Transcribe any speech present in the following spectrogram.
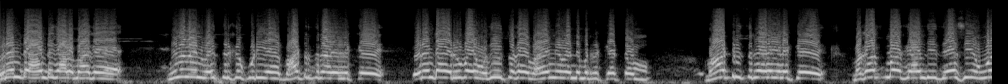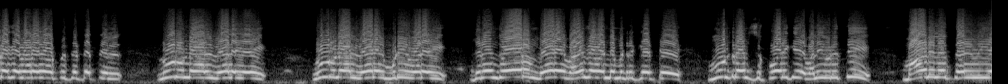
இரண்டு ஆண்டு காலமாக நிலுவையில் வைத்திருக்கக்கூடிய மாற்றுத்திறனாளிகளுக்கு இரண்டாயிரம் ரூபாய் உதவித்தொகை வழங்க வேண்டும் என்று கேட்டோம். மாற்றுத்திறனாளிகளுக்கு மகாத்மா காந்தி தேசிய ஊரக வேலைவாய்ப்பு திட்டத்தில் நூறு நாள் வேலையை நூறு நாள் வேலை முடிவு வரை தினந்தோறும் வேலை வழங்க வேண்டும் என்று கேட்டு மூன்று அம்ச கோரிக்கையை வலியுறுத்தி மாநில தழுவிய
